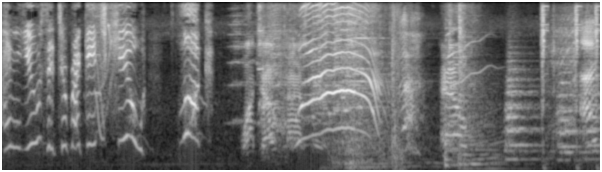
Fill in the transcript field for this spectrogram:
And use it to wreck HQ! Look! Watch out, master. Ah! Help! I'm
